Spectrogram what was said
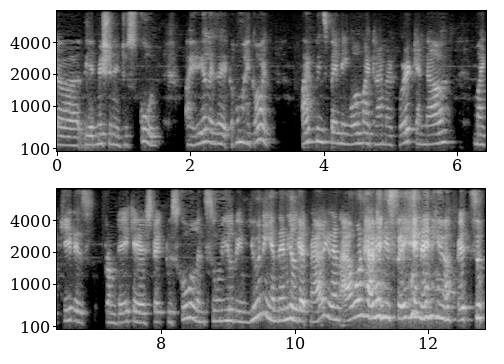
uh, the admission into school, I realized that, oh my God, I've been spending all my time at work and now my kid is from daycare straight to school and soon he'll be in uni and then he'll get married and i won't have any say in any of it. So,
